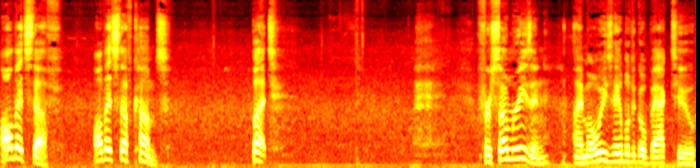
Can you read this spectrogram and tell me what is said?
all that stuff. All that stuff comes. But for some reason, I'm always able to go back to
